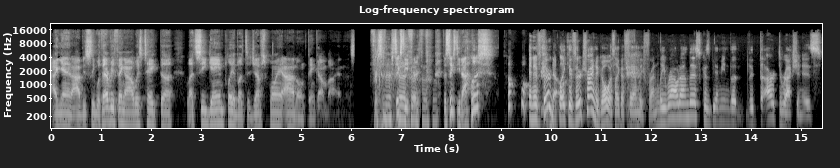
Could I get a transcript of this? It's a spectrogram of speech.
again, obviously with everything I always take the let's see gameplay, but to Jeff's point, I don't think I'm buying this. For 60 for, for $60? And if they're No. like if they're trying to go with like a family friendly route on this, because I mean the, the the art direction is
